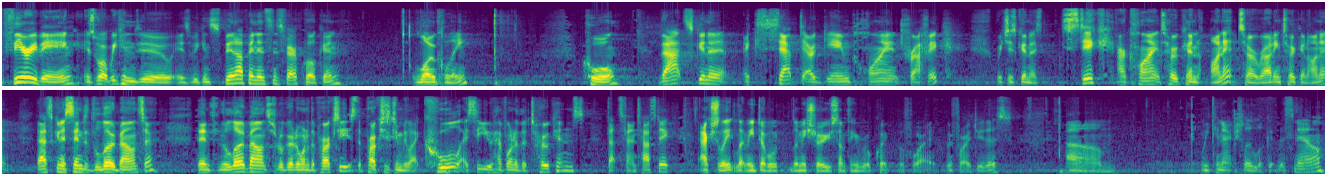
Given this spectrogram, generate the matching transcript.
theory being is what we can do is we can spin up an instance of our Quilkin locally. Cool that's going to accept our game client traffic, which is going to stick our client token on it, our routing token on it. That's going to send it to the load balancer. Then from the load balancer, it'll go to one of the proxies. The proxy is going to be like, cool, I see you have one of the tokens. That's fantastic. Actually, let me double, let me show you something real quick before I, before I do this. Um, we can actually look at this now.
